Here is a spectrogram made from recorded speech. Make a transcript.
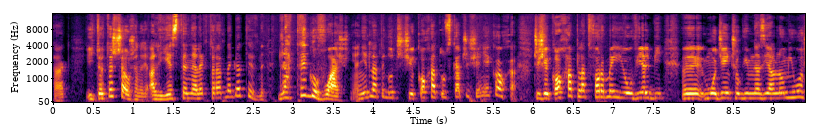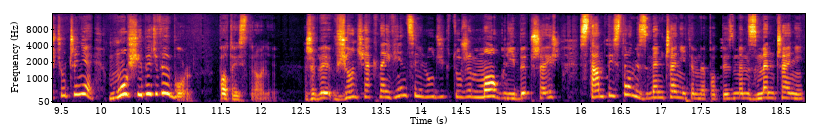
Tak? I to też trzeba uszanować, ale jest ten elektorat negatywny. Dlatego właśnie, a nie dlatego, czy się kocha Tuska, czy się nie kocha. Czy się kocha Platformę i ją uwielbi y, młodzieńczą gimnazjalną miłością, czy nie. Musi być wybór po tej stronie. Żeby wziąć jak najwięcej ludzi, którzy mogliby przejść z tamtej strony, zmęczeni tym nepotyzmem, zmęczeni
